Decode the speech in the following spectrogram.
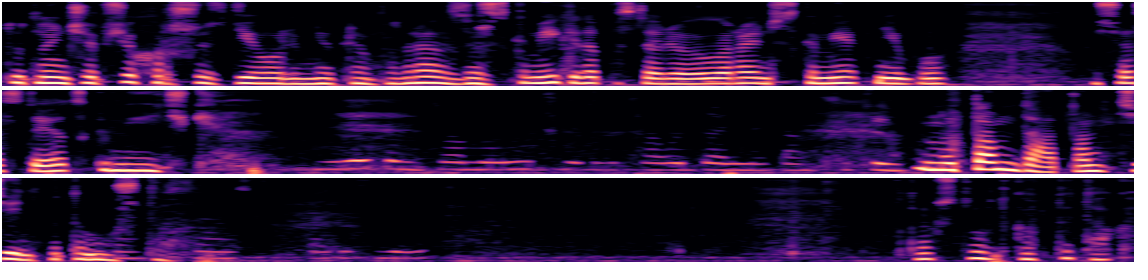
Тут нынче вообще хорошо сделали. Мне прям понравилось. Даже скамейки да, поставили. Раньше скамеек не было. А сейчас стоят скамеечки летом дальняя там, тень. Ну там да, там тень, потому что. Так что вот как-то так.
